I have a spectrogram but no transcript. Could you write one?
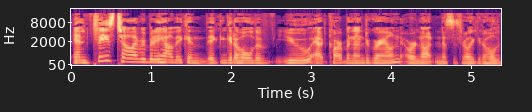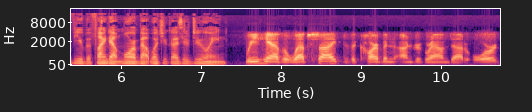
And please tell everybody how they can they can get a hold of you at Carbon Underground, or not necessarily get a hold of you, but find out more about what you guys are doing. We have a website, thecarbonunderground.org.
